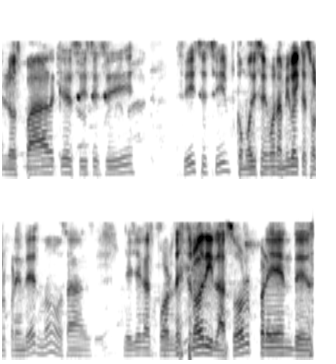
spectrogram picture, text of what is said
en los parques, sí, sí, sí. Sí, sí, sí, como dice mi buen amigo, hay que sorprender, ¿no? O sea, le llegas por Detroit y la sorprendes.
